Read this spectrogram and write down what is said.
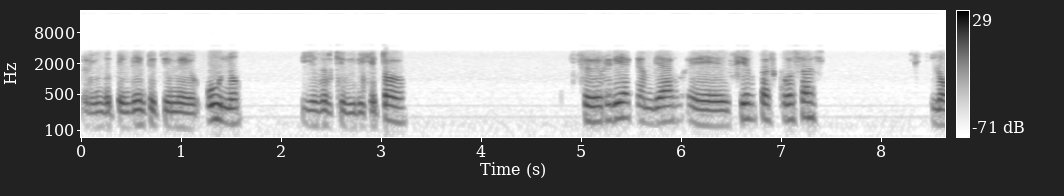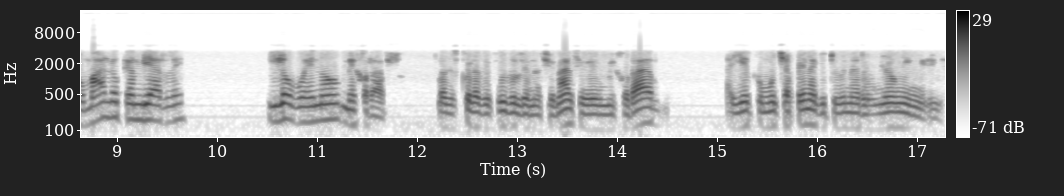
El independiente tiene uno y es el que dirige todo. Se debería cambiar eh, ciertas cosas, lo malo cambiarle y lo bueno mejorarlo. Las escuelas de fútbol de Nacional se deben mejorar. Ayer con mucha pena que tuve una reunión en el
